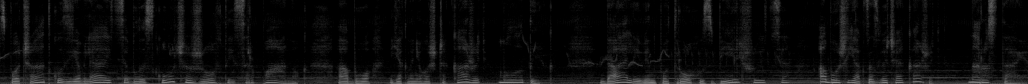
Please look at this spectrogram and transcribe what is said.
Спочатку з'являється блискучо жовтий серпанок, або, як на нього ще кажуть, молодик. Далі він потроху збільшується, або ж, як зазвичай кажуть, наростає.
